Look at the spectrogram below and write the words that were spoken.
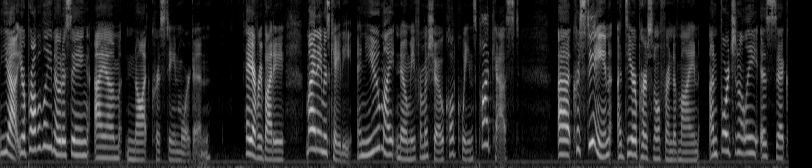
yeah, you're probably noticing I am not Christine Morgan. Hey, everybody. My name is Katie, and you might know me from a show called Queen's Podcast. Uh, Christine, a dear personal friend of mine, unfortunately is sick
